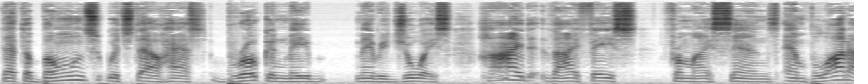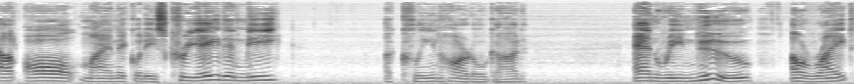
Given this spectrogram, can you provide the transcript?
that the bones which thou hast broken may, may rejoice. Hide thy face from my sins and blot out all my iniquities. Create in me a clean heart, O God, and renew a right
